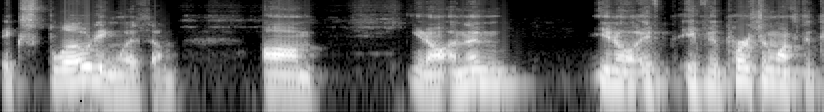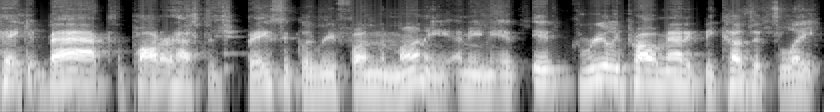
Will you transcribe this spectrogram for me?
exploding with them. Um, you know, and then you know, if if the person wants to take it back, the potter has to basically refund the money. I mean, it, it's really problematic because it's late.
